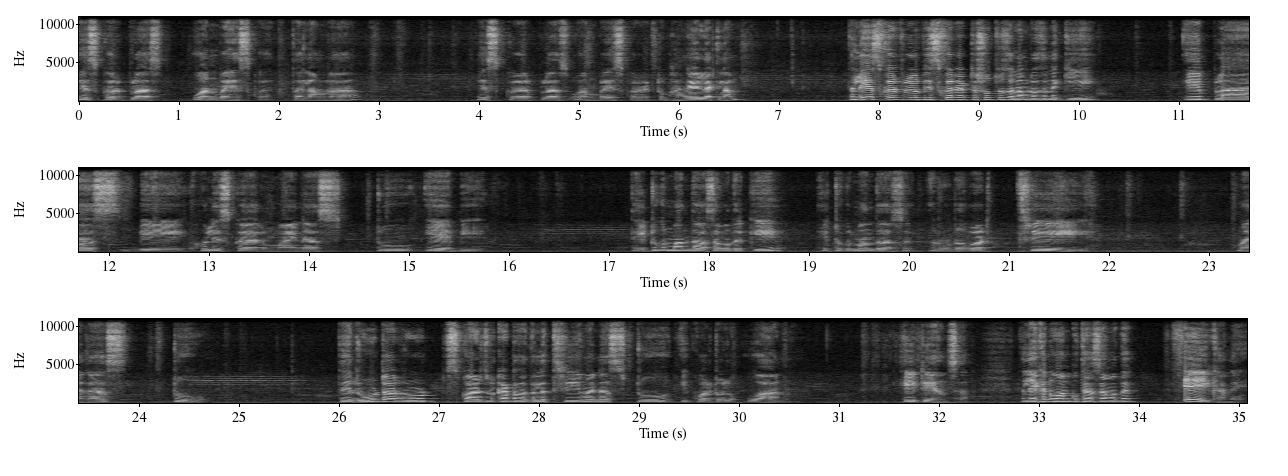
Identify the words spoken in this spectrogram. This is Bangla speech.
A square plus one by square তাহলে আমরা A square plus one by square একটু ভাঙাই লিখলাম। তাহলে A square plus B square একটা সূত্র জানি, আমরা জানি কি? A plus B whole square minus two A B এইটুকুর মান দেওয়া আছে আমাদের কি? এইটুকুর মান দেওয়া আছে root over three minus two. তো রুট আর রুট স্কোয়ার যদি কাটা যায়, তাহলে three minus two equal to হলো ওয়ান এইটাই অ্যান্সার তাহলে এখানে ওয়ান কোথায় আছে আমাদের? এইখানে।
